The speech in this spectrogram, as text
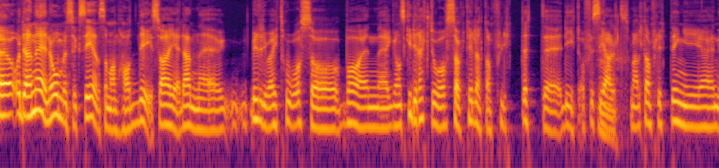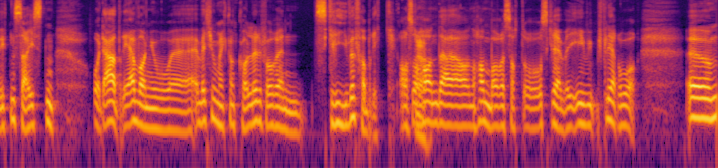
Uh, og denne enorme suksessen som han hadde i Sverige, den uh, vil jo jeg tro også var en ganske direkte årsak til at han flyttet dit offisielt. Mm. Meldte han flytting i 1916. Og der drev han jo Jeg vet ikke om jeg kan kalle det for en skrivefabrikk. Altså ja. han, der, han bare satt og skrev i flere år. Um,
